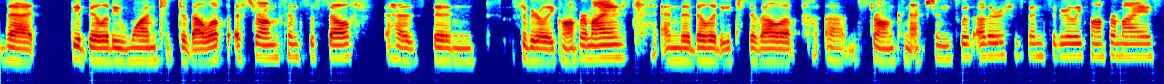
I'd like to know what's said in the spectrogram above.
that the ability one to develop a strong sense of self has been severely compromised, and the ability to develop um, strong connections with others has been severely compromised.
